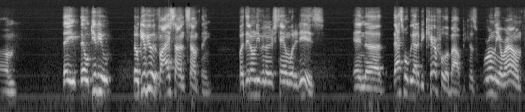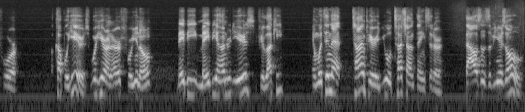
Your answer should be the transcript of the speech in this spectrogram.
Um, they they'll give you they'll give you advice on something, but they don't even understand what it is and uh, that's what we got to be careful about because we're only around for a couple years. We're here on Earth for you know maybe maybe a hundred years if you're lucky, and within that time period, you will touch on things that are thousands of years old.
